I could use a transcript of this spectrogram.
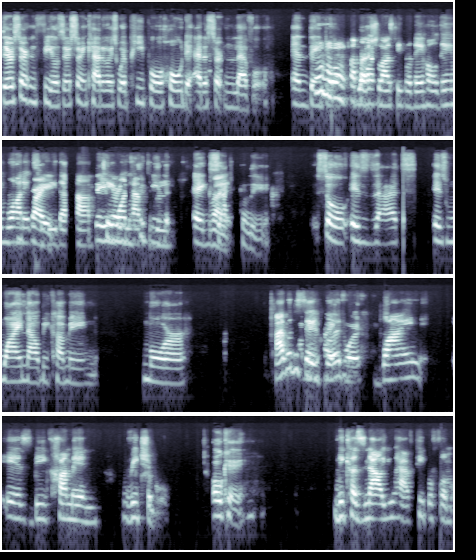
there are certain fields there are certain categories where people hold it at a certain level and they mm-hmm. don't upper people they hold they want it right. to be that top they tier want you have to, to be, be exactly right. so is that is wine now becoming more i wouldn't say hood wine is becoming reachable. Okay. Because now you have people from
